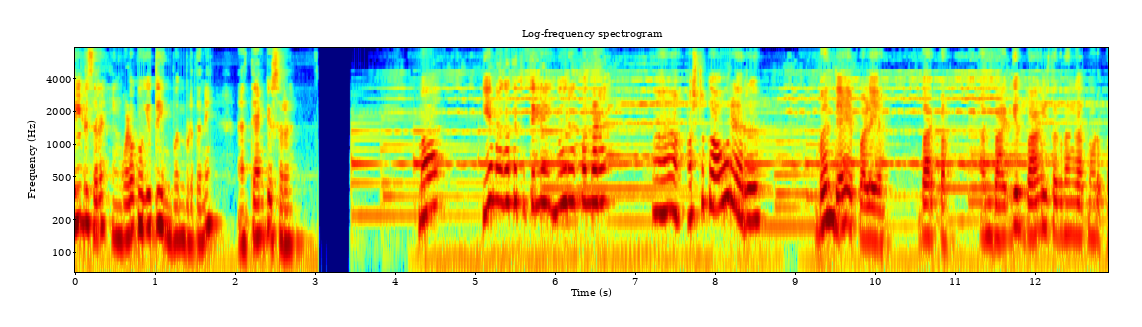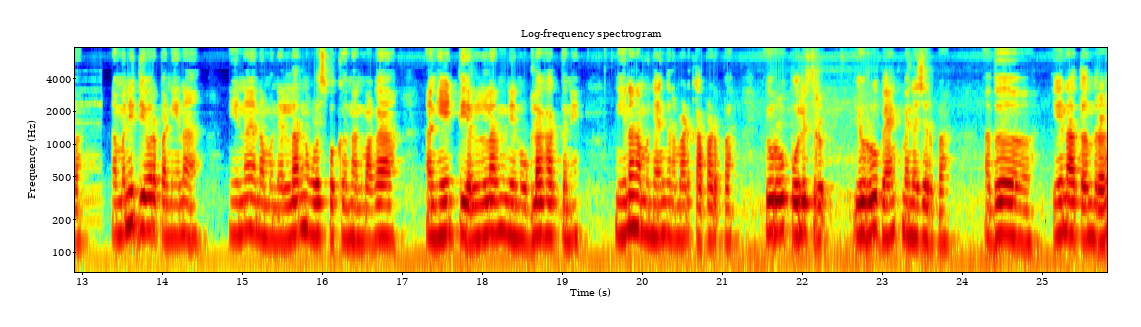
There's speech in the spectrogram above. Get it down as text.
ಇಲ್ರಿ ಸರ್, ಹಿಂಗ್ ಒಳಗೆ ಹೋಗಿದ್ದು ಹಿಂಗೆ ಬಂದ್ಬಿಡ್ತಾನೆ. ಥ್ಯಾಂಕ್ ಯು ಸರ್ ಮಾ ಏನಾಗಕತ್ತಿಲ್ಲ ಇವ್ರ ಯಾಕೆ ಬಂದಾರ? ಅಷ್ಟಕ್ಕೂ ಅವ್ರು ಯಾರು? ಬಂದೆ ಪಳಿಯ. ಬಾರಪ್ಪ ನನ್ನ ಭಾಗ್ಯದ ಬಾಗಿಲು ತೆಗ್ದಂಗೆ ಆತ್ ನೋಡಪ್ಪ. ನಮ್ಮ ಮನೆ ದೇವರಪ್ಪ, ನೀನ ನೀನ ನಮ್ಮನ್ನೆಲ್ಲರನ್ನೂ ಉಳಿಸ್ಬೇಕು. ನನ್ನ ಮಗ ನನ್ನ ಹೆಂಡತಿ ಎಲ್ಲಾರ್ನು ನೀನು ಉಡ್ಲಾಗ ಹಾಕ್ತಾನೆ. ನೀನ ನಮ್ಮನ್ನ ಹೆಂಗಾರ ಮಾಡಿ ಕಾಪಾಡಪ್ಪ? ಇವರು ಪೊಲೀಸರು, ಇವರು ಬ್ಯಾಂಕ್ ಮ್ಯಾನೇಜರ್ಪ. ಅದು ಏನಾತಂದ್ರೆ?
